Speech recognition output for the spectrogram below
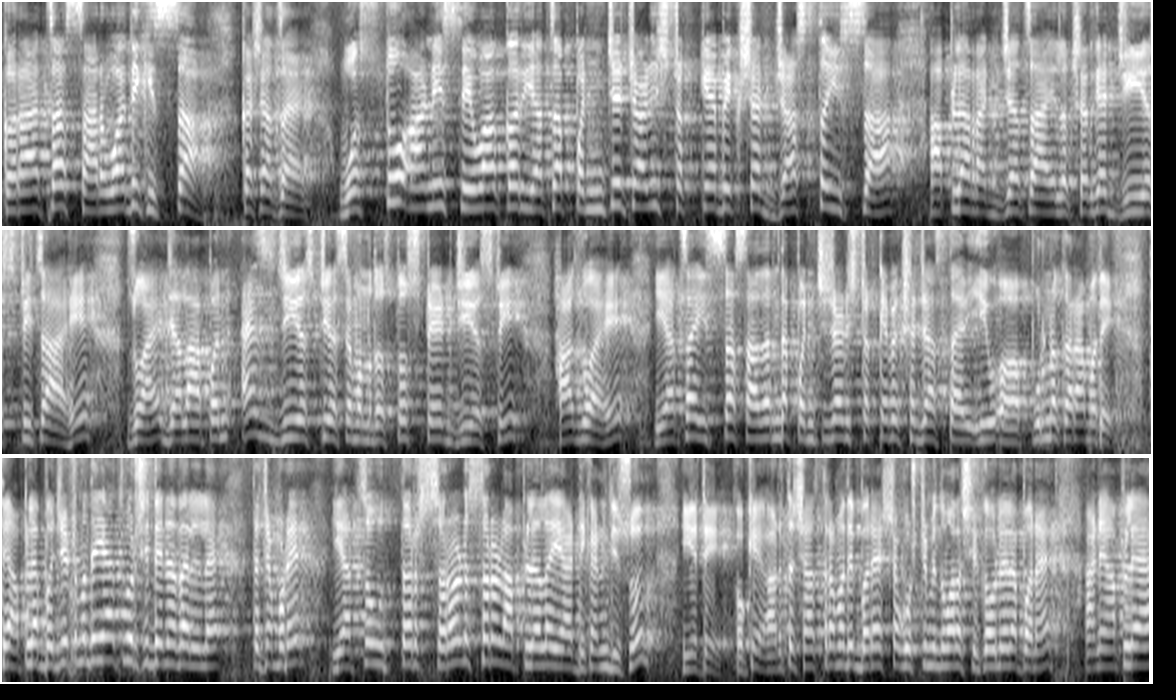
कराचा सर्वाधिक हिस्सा कशाचा आहे? वस्तू आणि सेवा कर याचा पंचेचाळीस टक्क्यापेक्षा जास्त हिस्सा आपल्या राज्याचा आहे. लक्षात घ्या जीएसटीचा आहे जो आहे ज्याला आपण एस जीएसटी असे म्हणत असतो स्टेट जीएसटी हा जो आहे याचा हिस्सा साधारणतः पंचेचाळीस टक्क्यापेक्षा जास्त आहे पूर्ण करामध्ये. ते आपल्या बजेटमध्ये याच वर्षी देण्यात आलेलं आहे. त्याच्यामुळे याचं उत्तर सरळ सरळ आपल्याला या ठिकाणी दिसून येते. ओके अर्थशास्त्रामध्ये बऱ्याचशा गोष्टी मी तुम्हाला शिकवलेल्या पण आहेत. आणि आपल्या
